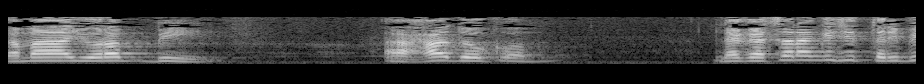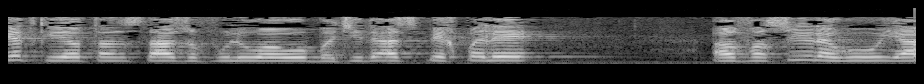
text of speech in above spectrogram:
کما یربی احدکم لکه څنګه چې تربيت کې یو تن تاسو فلو او بچی د اس په خپلې او فصيله یا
